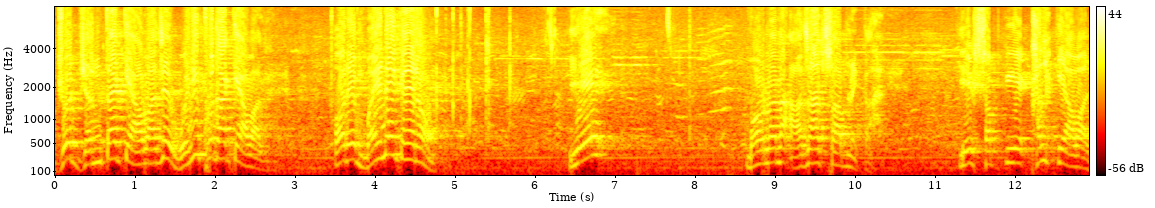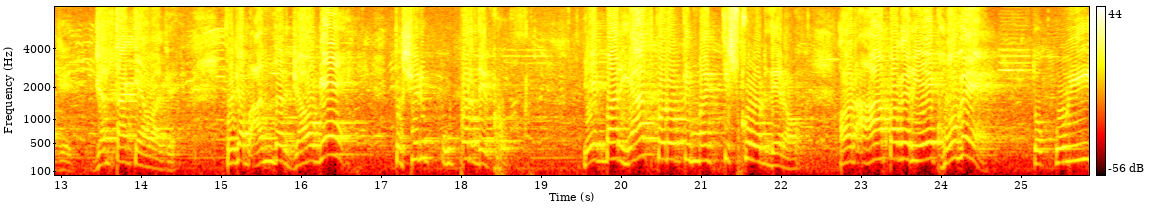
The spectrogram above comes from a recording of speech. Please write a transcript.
जो जनता की आवाज़ है, वही खुदा की आवाज़ है। और ये मैं नहीं कह रहा हूँ, ये मौलाना आज़ाद साहब ने कहा है। ये सबकी एक खल्क की आवाज़ है, जनता की आवाज़ है। तो जब अंदर जाओगे तो सिर्फ़ ऊपर देखो। एक बार याद करो कि मैं किसको वोट दे रहा हूँ। और आप अगर एक हो गए तो कोई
